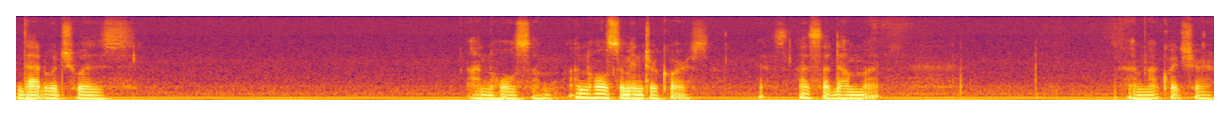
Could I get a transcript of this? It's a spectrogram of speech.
that which was unwholesome, unwholesome intercourse. Yes, asadhamma. I'm not quite sure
